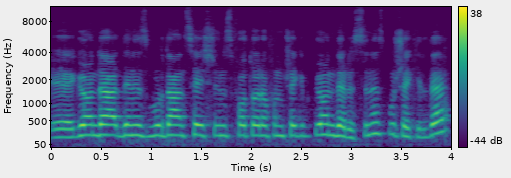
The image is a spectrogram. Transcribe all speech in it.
e, gönderdiğiniz buradan seçtiğiniz fotoğrafını çekip gönderirsiniz. Bu şekilde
